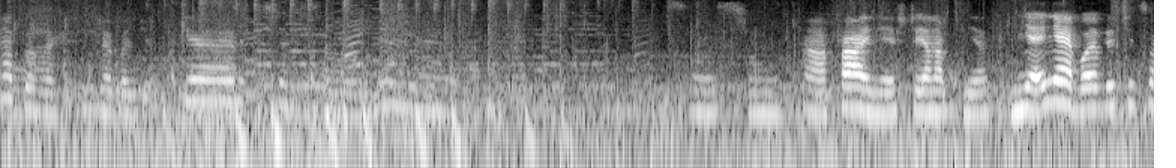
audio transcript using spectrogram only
No to za chwilę będzie w gierce. co nie? Sensu. A, fajnie, jeszcze ja nawet nie. Nie, nie, bo ja wiecie co?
